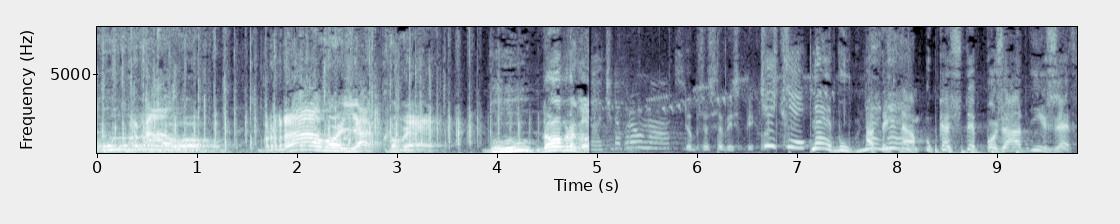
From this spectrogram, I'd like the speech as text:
Bravo! Bravo, Jakove! Bu, Dobro. No, Dobře se vyspěchla. Ne, Bů, ne, A teď ne. nám ukažte pořádný řev.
